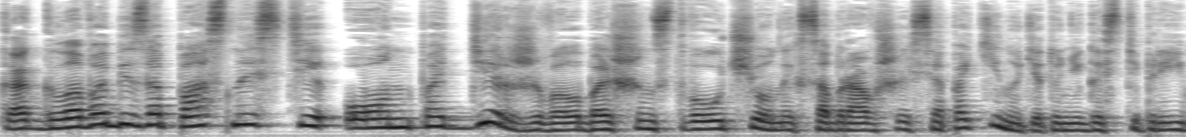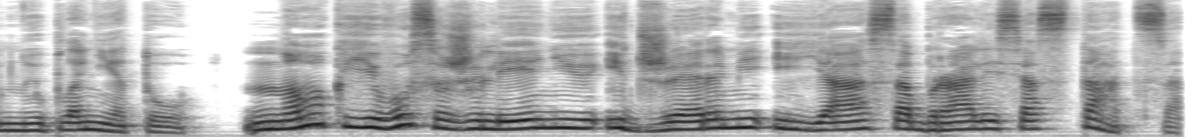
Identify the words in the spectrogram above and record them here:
Как глава безопасности он поддерживал большинство ученых, собравшихся покинуть эту негостеприимную планету. Но, к его сожалению, и Джереми, и я собрались остаться.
